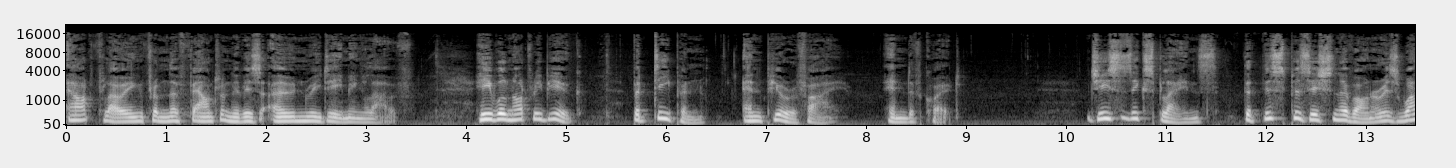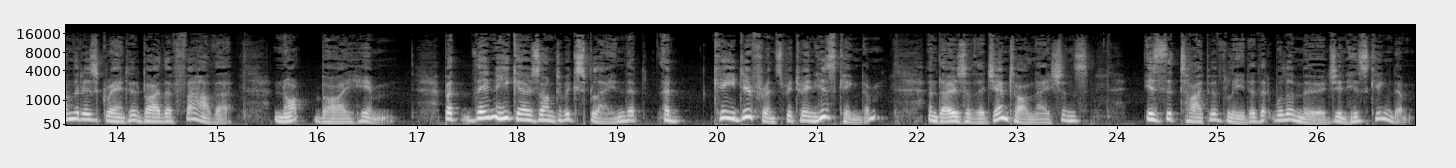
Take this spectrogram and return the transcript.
outflowing from the fountain of his own redeeming love. He will not rebuke, but deepen and purify. End of quote. Jesus explains that this position of honour is one that is granted by the Father, not by him. But then he goes on to explain that a key difference between his kingdom and those of the Gentile nations is the type of leader that will emerge in his kingdom.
